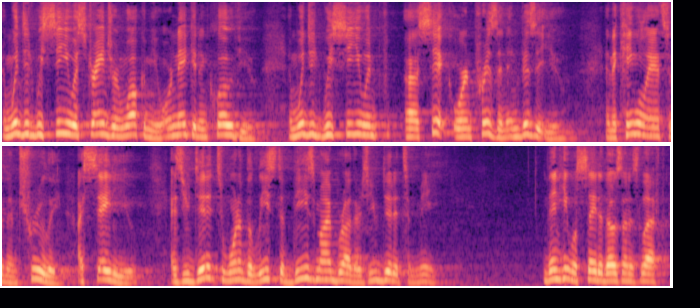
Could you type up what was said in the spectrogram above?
And when did we see you a stranger and welcome you, or naked and clothe you? And when did we see you in, uh, sick or in prison and visit you? And the king will answer them, Truly, I say to you, as you did it to one of the least of these my brothers, you did it to me. Then he will say to those on his left,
